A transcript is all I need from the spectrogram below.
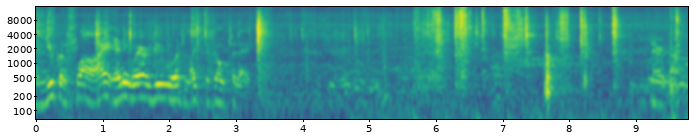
And you can fly anywhere you would like to go today. There you are.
